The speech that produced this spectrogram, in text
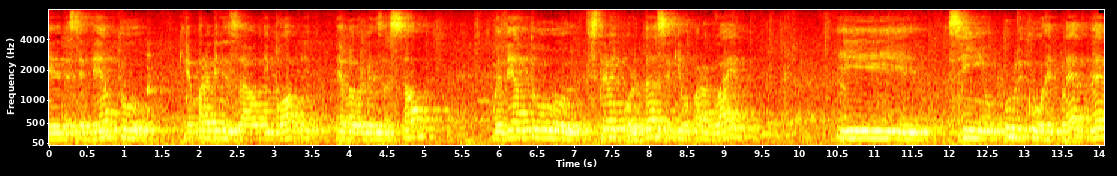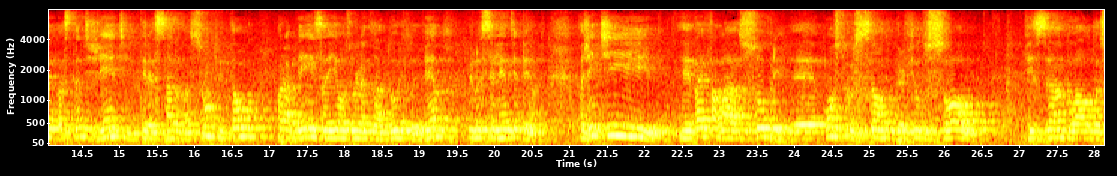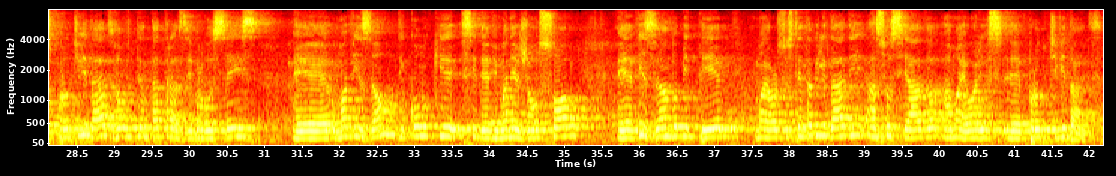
Nesse evento, queria parabenizar o Unicop pela organização, um evento de extrema importância aqui no Paraguai e sim o público repleto, né? Bastante gente interessada no assunto. Então, parabéns aí aos organizadores do evento pelo excelente evento. A gente eh, vai falar sobre eh, construção de perfil do solo visando altas produtividades. Vamos tentar trazer para vocês eh, uma visão de como que se deve manejar o solo é, visando obter maior sustentabilidade associado a maiores é, produtividades.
